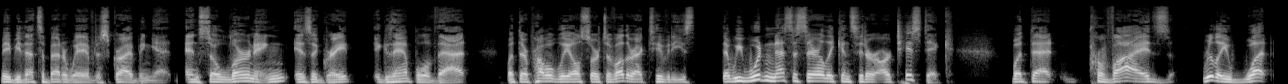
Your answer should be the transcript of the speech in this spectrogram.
Maybe that's a better way of describing it. And so learning is a great example of that. But there are probably all sorts of other activities that we wouldn't necessarily consider artistic, but that provides really what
